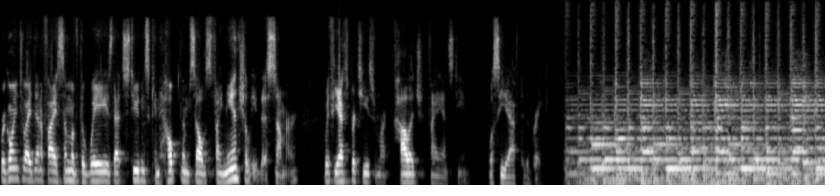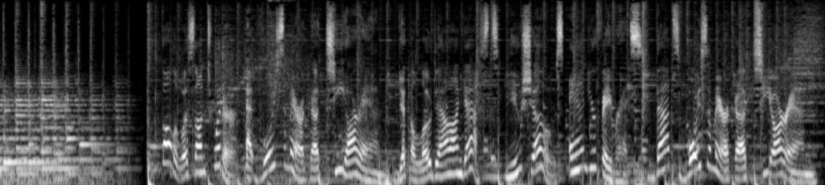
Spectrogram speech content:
we're going to identify some of the ways that students can help themselves financially this summer with the expertise from our college finance team. We'll see you after the break. Follow us on Twitter at VoiceAmericaTRN. Get the lowdown on guests, new shows, and your favorites. That's VoiceAmericaTRN.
